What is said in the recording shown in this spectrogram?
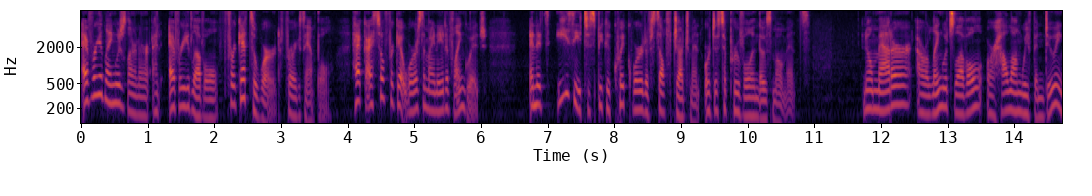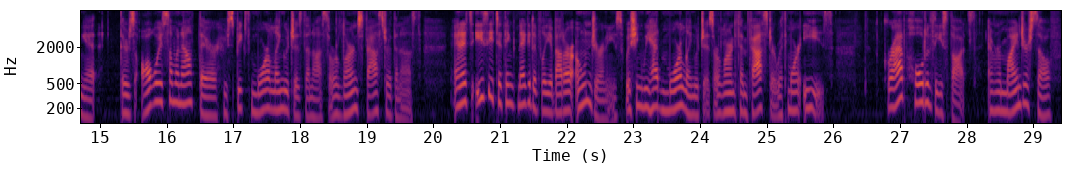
Every language learner at every level forgets a word, for example. Heck, I still forget words in my native language. And it's easy to speak a quick word of self judgment or disapproval in those moments. No matter our language level or how long we've been doing it, there's always someone out there who speaks more languages than us or learns faster than us and it's easy to think negatively about our own journeys, wishing we had more languages or learned them faster with more ease. Grab hold of these thoughts and remind yourself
